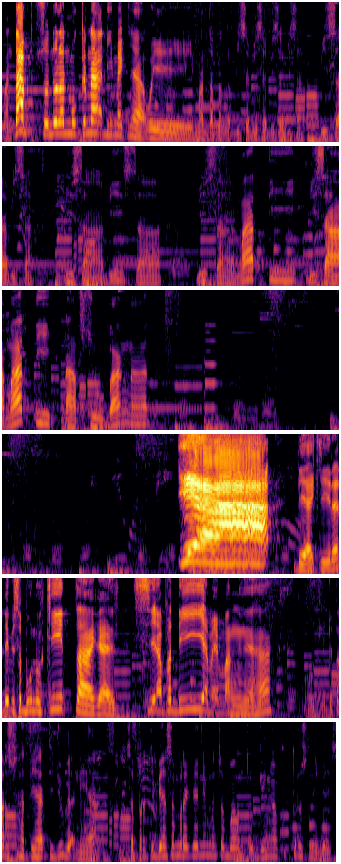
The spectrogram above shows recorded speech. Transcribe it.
Mantap, sundulanmu kena di make-nya. Wih, mantap mantap bisa bisa bisa bisa. Bisa bisa. Bisa bisa. Bisa mati, bisa mati. Nafsu banget. Iya! Yeah! Dia kira dia bisa bunuh kita, guys. Siapa dia memangnya, ha? Oke, kita harus hati-hati juga nih ya. Seperti biasa mereka ini mencoba untuk geng aku terus nih guys.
